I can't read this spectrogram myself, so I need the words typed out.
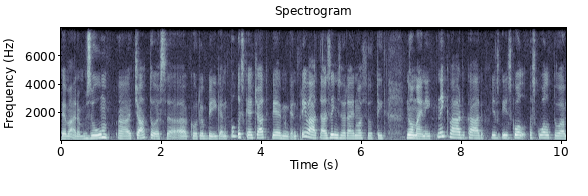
piemēram, Zoom čatos, kur bija gan publiskie čati pieejami, gan privātā ziņas varēja nosūtīt, nomainīt nikvārdu kādu, ja skola, skola to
